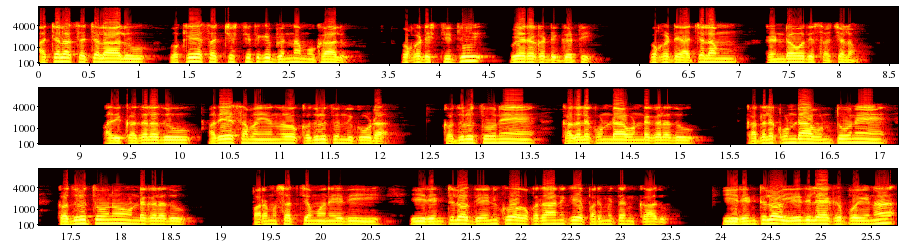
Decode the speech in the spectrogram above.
అచల సచలాలు ఒకే సత్యస్థితికి భిన్న ముఖాలు. ఒకటి స్థితి వేరొకటి గతి. ఒకటి అచలం రెండవది సచలం. అది కదలదు అదే సమయంలో కదులుతుంది కూడా. కదులుతూనే కదలకుండా ఉండగలదు కదలకుండా ఉంటూనే కదులుతూనూ ఉండగలదు. పరమసత్యం అనేది ఈ రెంటిలో దేనికో ఒకదానికే పరిమితం కాదు. ఈ రెంటిలో ఏది లేకపోయినా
